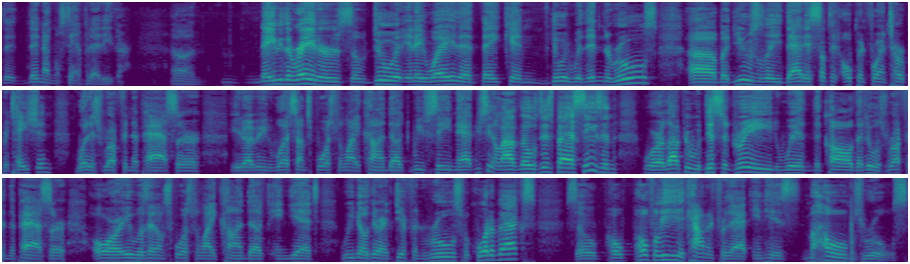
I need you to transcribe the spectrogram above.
they, are not to stand for that either. Uh, maybe the Raiders will do it in a way that they can do it within the rules. Uh, but usually that is something open for interpretation. What is roughing the passer? You know, I mean, what's unsportsmanlike conduct? We've seen that. We've seen a lot of those this past season where a lot of people disagreed with the call that it was roughing the passer or it was an unsportsmanlike conduct. And yet we know there are different rules for quarterbacks. So ho- hopefully he accounted for that in his Mahomes rules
